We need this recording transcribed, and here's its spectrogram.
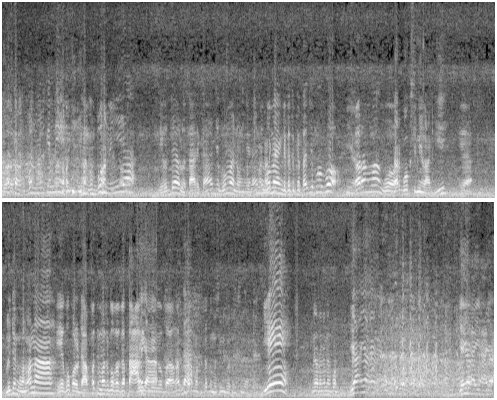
Buat tukang kebun mungkin nih. Oh, iya. Kebun iya. Ya udah lu tarik aja, gua mah nungguin aja. Gua narik. main deket-deket aja gua, Bo. Iya. Sekarang mah gua. Ntar gua ke sini lagi, Iya. Lu jangan ke mana-mana. Iya, gua kalau dapet masa gua kagak tarik Iya. bego banget dah. Ntar maksudnya tunggu sini gua tunggu sini. Ye. Ini orang nelfon. Ya, ya, ya. Ya ya ya ya.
